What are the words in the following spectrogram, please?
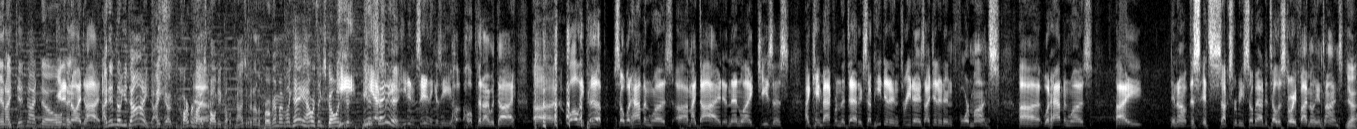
and I did not know. You didn't know I died. I didn't know you died. I uh, Carver Yeah. High's called me a couple times. I've been on the program. I'm like, hey, how are things going? He, he didn't say anything. He didn't say anything because he ho- hoped that I would die. Uh, Wally Pipp. So what happened was um, I died, and then like Jesus, I came back from the dead. Except he did it in three days. I did it in four months. Uh, what happened was I. You know, this it sucks for me so bad to tell this story five million times. Yeah.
